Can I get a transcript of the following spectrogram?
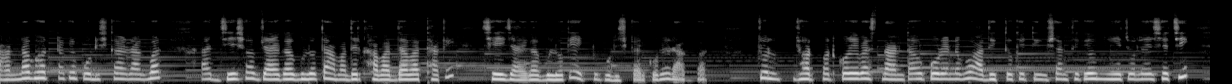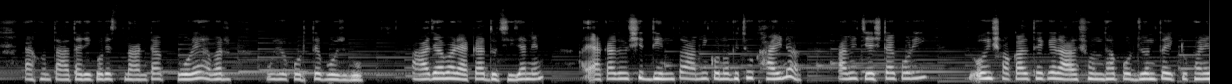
রান্নাঘরটাকে পরিষ্কার রাখবার, আর যেসব জায়গাগুলোতে আমাদের খাবার দাবার থাকে, সেই জায়গাগুলোকে একটু পরিষ্কার করে রাখবার। চলুন ঝটপট করে এবার স্নানটাও করে নেব। আদিত্যকে টিউশন থেকেও নিয়ে চলে এসেছি। এখন তাড়াতাড়ি করে স্নানটা করে আবার পুজো করতে বসবো। আজ আবার একাদশী, জানেন? একাদশীর দিন তো আমি কোনো কিছু খাই না। আমি চেষ্টা করি ওই সকাল থেকে সন্ধ্যা পর্যন্ত একটুখানি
